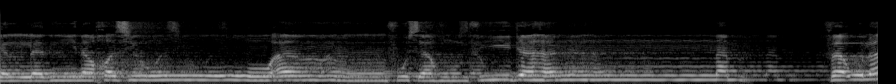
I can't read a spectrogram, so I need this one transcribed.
الذين خسروا أنفسهم في جهنم فأولئك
